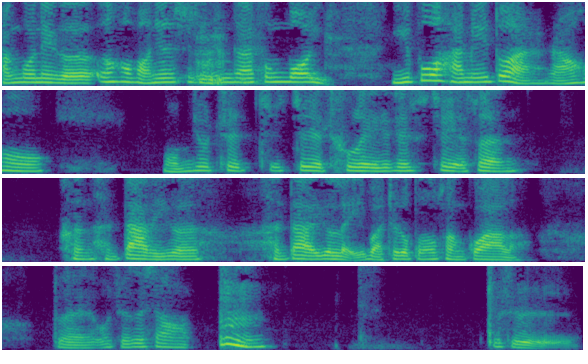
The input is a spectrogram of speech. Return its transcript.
韩国那个 N 号房间的事情，应该风波余波还没断，然后我们就这这这也出了一个，这这也算很很大的一个。很大的一个雷吧，这都不能算瓜了。对我觉得像，就是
